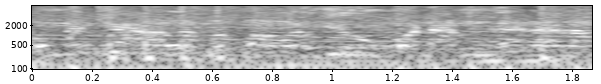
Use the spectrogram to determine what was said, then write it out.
when we call, I'ma you when I'm gonna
